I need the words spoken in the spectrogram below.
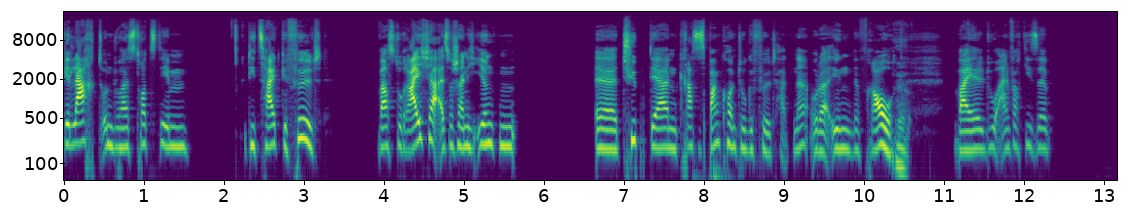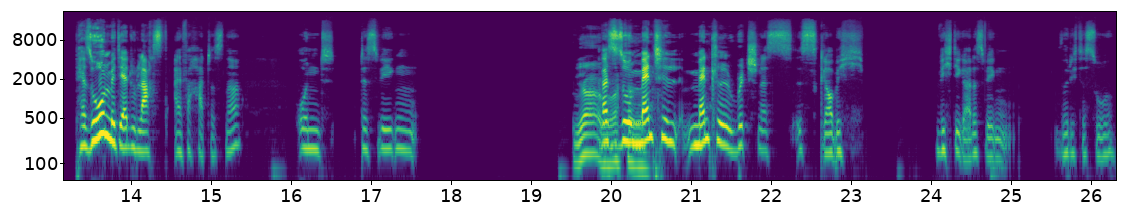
gelacht und du hast trotzdem die Zeit gefüllt, warst du reicher als wahrscheinlich irgendein äh, Typ, der ein krasses Bankkonto gefüllt hat, ne? Oder irgendeine Frau. Ja. Weil du einfach diese Person, mit der du lachst, einfach hattest, ne? Und deswegen, ja, weißt du, so mental, mental richness ist, glaube ich, wichtiger. Deswegen würde ich das so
